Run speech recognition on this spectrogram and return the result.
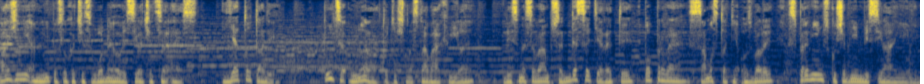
Vážení a milí posluchači svobodného vysílače CS, je to tady. Půlce února totiž nastává chvíle, kdy jsme se vám před deseti lety poprvé samostatně ozvali s prvním zkušebním vysíláním.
